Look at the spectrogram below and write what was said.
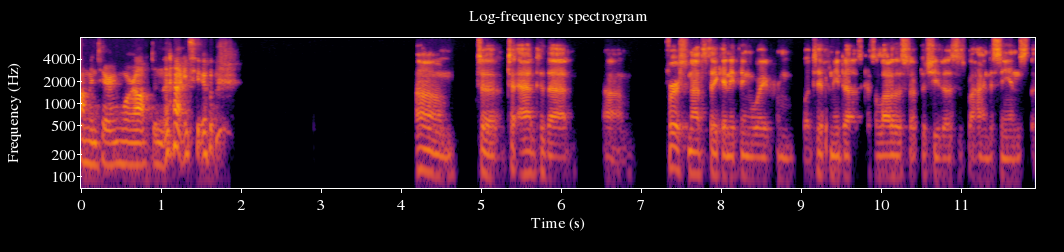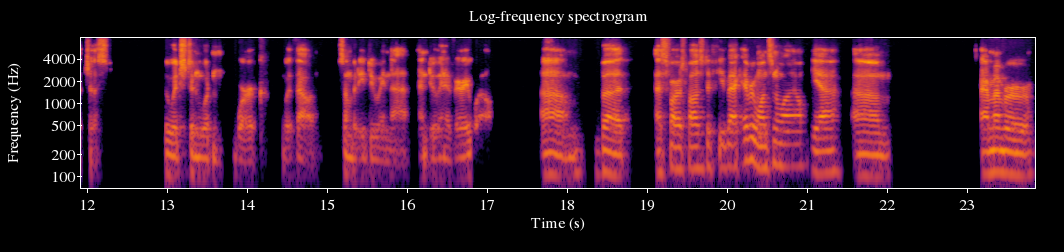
commentary more often than I do. Um, to to add to that, um, first, not to take anything away from what Tiffany does, because a lot of the stuff that she does is behind the scenes that just the Wichitan wouldn't work without somebody doing that and doing it very well. Um, but as far as positive feedback, every once in a while, yeah. Um, I remember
